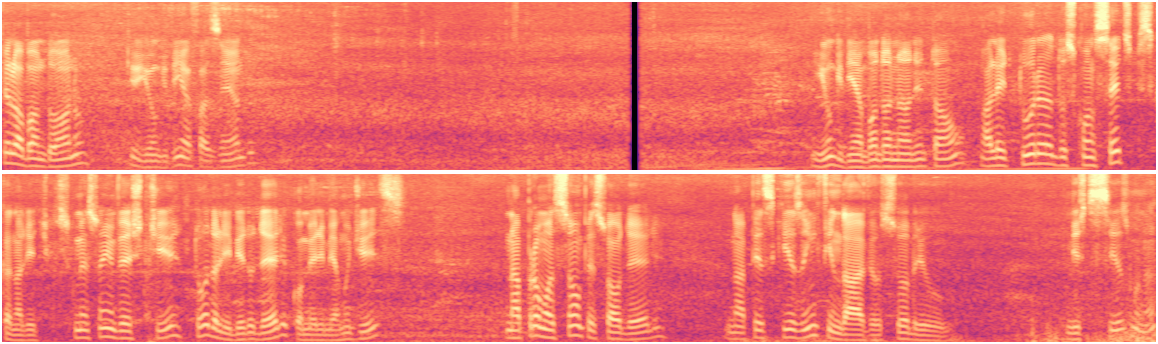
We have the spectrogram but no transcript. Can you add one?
pelo abandono que Jung vinha fazendo Jung vinha abandonando então a leitura dos conceitos psicanalíticos. Começou a investir toda a libido dele, como ele mesmo diz, na promoção pessoal dele, na pesquisa infindável sobre o misticismo, né?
